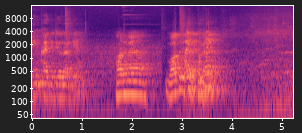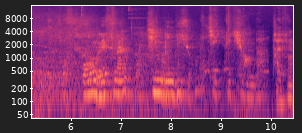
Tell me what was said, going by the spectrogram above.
beni kaydediyorlar diye. Harbi ha. Vardı bir Hayır tane kamera. bunlar... Of, oğlum resmen o kim bindiyse çektik şu anda. Tayfun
